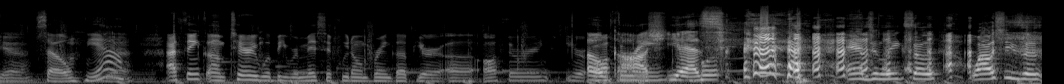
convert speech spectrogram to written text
Yeah. So yeah. I think um, Terry would be remiss if we don't bring up your uh, authoring, your Oh, gosh, your yes. Angelique. So while she's an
